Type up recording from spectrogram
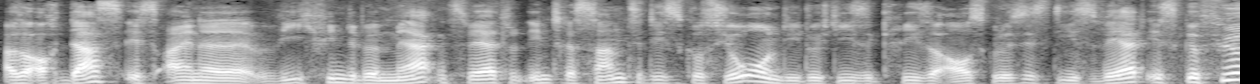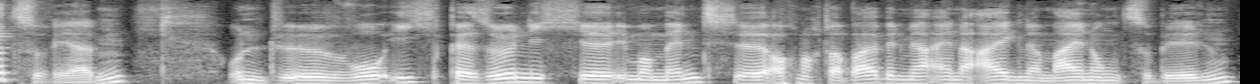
Also auch das ist eine, wie ich finde, bemerkenswerte und interessante Diskussion, die durch diese Krise ausgelöst ist, die es wert ist, geführt zu werden. Und äh, wo ich persönlich äh, im Moment äh, auch noch dabei bin, mir eine eigene Meinung zu bilden.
